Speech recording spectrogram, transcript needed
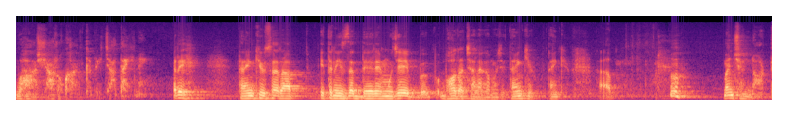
वहाँ शाहरुख खान कभी जाता ही नहीं। अरे थैंक यू सर आप इतनी इज़्ज़त दे रहे हैं। मुझे बहुत अच्छा लगा मुझे। Thank you thank you mention not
